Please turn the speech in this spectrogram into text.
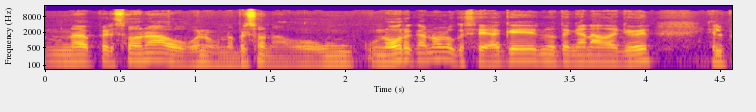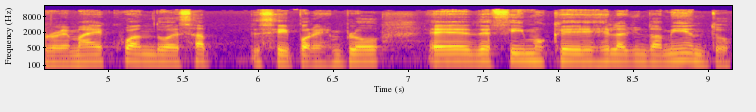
una persona o bueno, una persona o un, órgano, lo que sea que no tenga nada que ver. El problema es cuando esa, si por ejemplo eh, decimos que es el ayuntamiento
